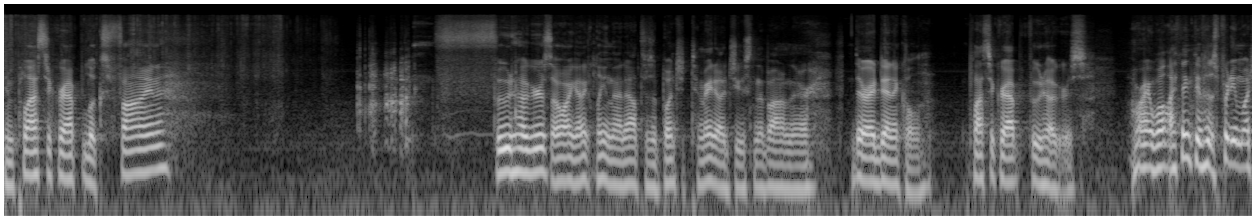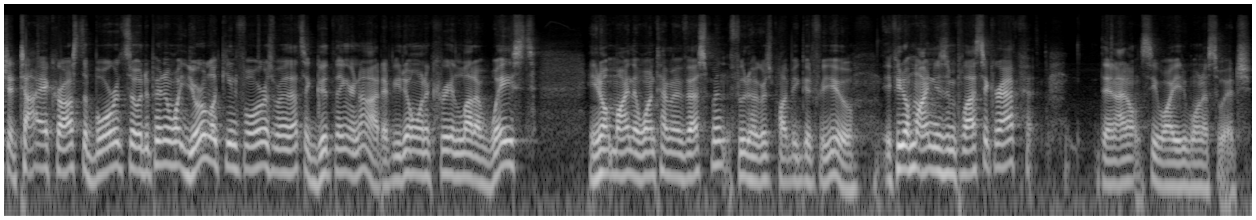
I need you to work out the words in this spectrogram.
in plastic wrap looks fine. Food huggers, oh, I gotta clean that out. There's a bunch of tomato juice in the bottom there. They're identical. Plastic wrap, food huggers. All right, well, I think there was pretty much a tie across the board. So depending on what you're looking for is whether that's a good thing or not. If you don't want to create a lot of waste, you don't mind the one-time investment, food huggers probably be good for you. If you don't mind using plastic wrap, then I don't see why you'd want to switch.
